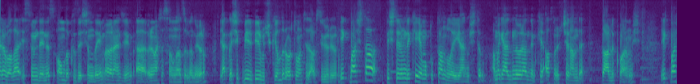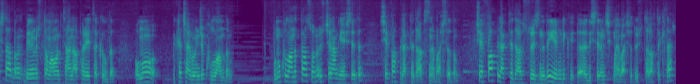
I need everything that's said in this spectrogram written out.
Merhabalar, ismim Deniz, 19 yaşındayım, öğrenciyim, Ee, üniversite sınavına hazırlanıyorum. Yaklaşık 1-1,5 yıldır ortodont tedavisi görüyorum. İlk başta dişlerimdeki yamukluktan dolayı gelmiştim ama geldiğimde öğrendim ki aslında üst çenemde darlık varmış. İlk başta benim üst damağıma bir tane apareye takıldı. Onu birkaç ay boyunca kullandım. Bunu kullandıktan sonra üst çenem genişledi. Şeffaf plak tedavisine başladım. Şeffaf plak tedavisi sürecinde de 20'lik e, dişlerim çıkmaya başladı üst taraftakiler.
